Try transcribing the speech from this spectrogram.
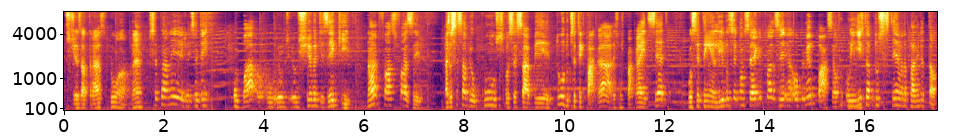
uns dias atrás do ano, né? Você planeja, você tem o ba... o- eu, eu chego a dizer que não é fácil fazer, mas você saber o custo, você saber tudo que você tem que pagar, deixar de pagar, etc. Você tem ali, você consegue fazer é o primeiro passo, é o, início do sistema, da planilha e tal.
